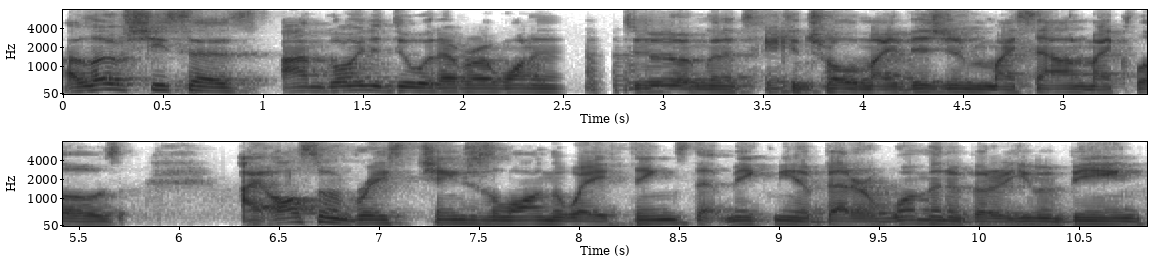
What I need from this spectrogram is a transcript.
I love she says, I'm going to do whatever I want to do. I'm going to take control of my vision, my sound, my clothes. I also embrace changes along the way, things that make me a better woman, a better human being.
